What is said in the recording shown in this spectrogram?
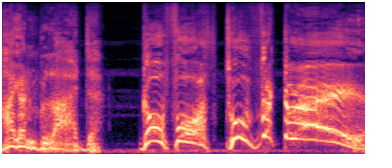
iron blood. Go forth to victory!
